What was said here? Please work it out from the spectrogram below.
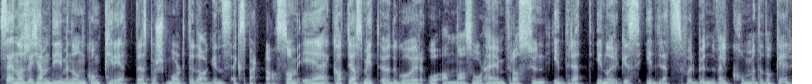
Senere så kommer de med noen konkrete spørsmål til dagens eksperter, som er Katja Smith Ødegård og Anna Solheim fra Sunn idrett i Norges idrettsforbund. Velkommen til dere.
